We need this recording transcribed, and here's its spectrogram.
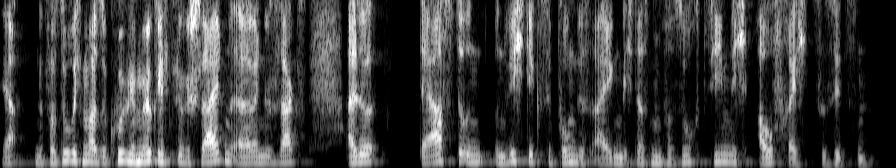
Ja, dann versuche ich mal so cool wie möglich zu gestalten, äh, wenn du sagst, also der erste und, und, wichtigste Punkt ist eigentlich, dass man versucht, ziemlich aufrecht zu sitzen,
